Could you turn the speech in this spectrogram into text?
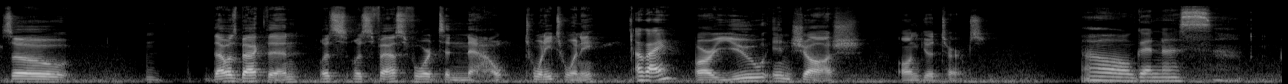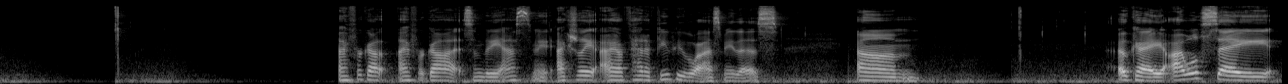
So that was back then. Let's let's fast forward to now, 2020. Okay. Are you and Josh on good terms? Oh goodness. I forgot I forgot somebody asked me. Actually, I've had a few people ask me this. Um Okay, I will say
